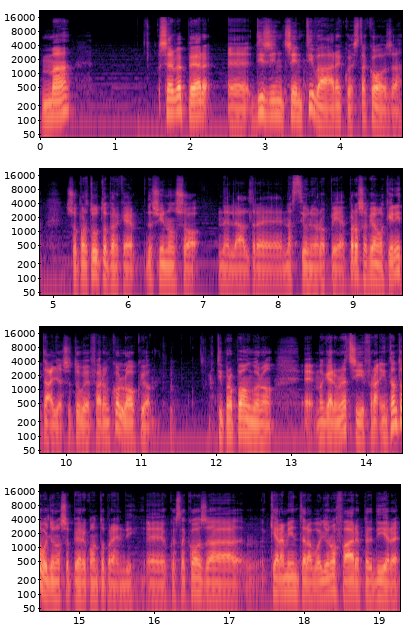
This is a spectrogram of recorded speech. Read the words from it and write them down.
ma serve per eh, disincentivare questa cosa, soprattutto perché adesso io non so nelle altre nazioni europee, però sappiamo che in Italia se tu vuoi fare un colloquio ti propongono eh, magari una cifra, intanto vogliono sapere quanto prendi, eh, questa cosa chiaramente la vogliono fare per dire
